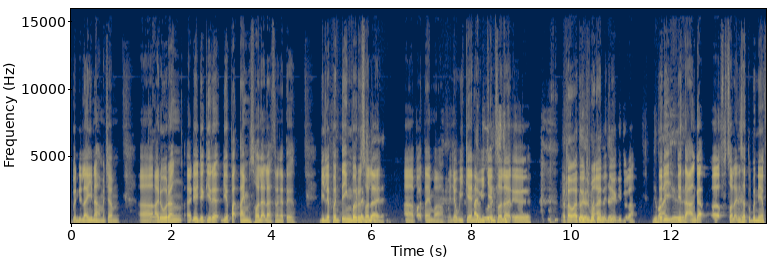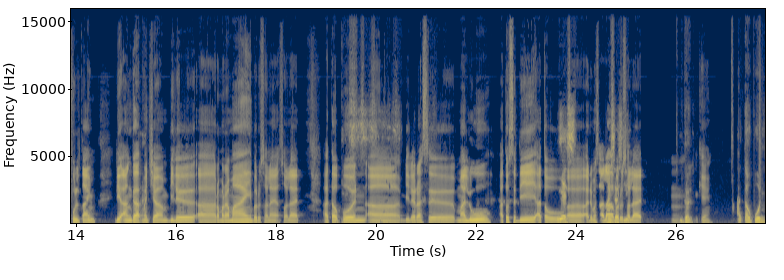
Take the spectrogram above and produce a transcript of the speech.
benda lain lah macam uh, ada orang uh, dia dia kira dia part time solat lah senang kata. Bila penting baru solat. Ah part time lah macam weekend lah weekend solat ke atau atau betul, Jumaat betul, aja gitulah. Jumaat Jadi aja. dia tak anggap uh, solat ni satu benda yang full time. Dia anggap right. macam bila uh, ramai-ramai baru solat solat ataupun yes. uh, bila rasa malu atau sedih atau yes. uh, ada masalah Precisely. baru solat. Hmm. Betul. Okay. Ataupun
